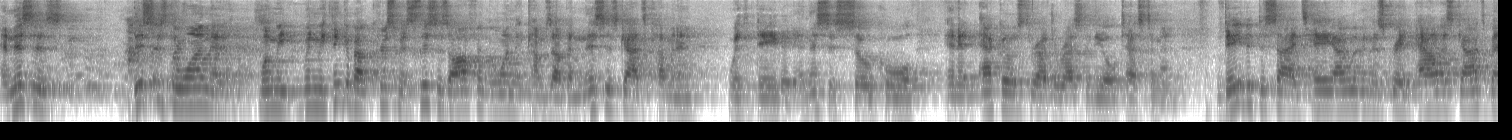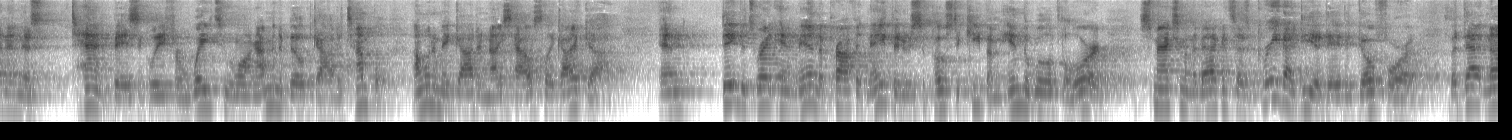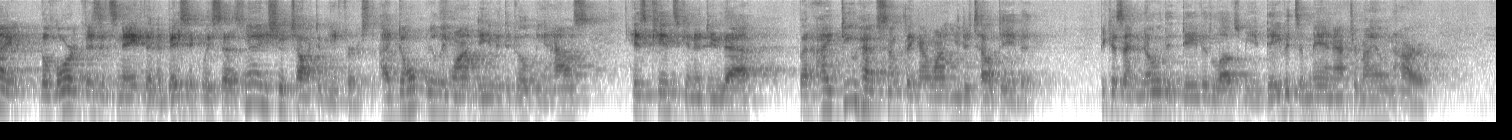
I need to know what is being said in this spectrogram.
And this is this is the one that when we when we think about Christmas, this is often the one that comes up and this is God's covenant with David. And this is so cool and it echoes throughout the rest of the Old Testament. David decides, "Hey, I live in this great palace. God's been in this tent basically for way too long. I'm going to build God a temple. I want to make God a nice house like I've got." And David's right hand man, the prophet Nathan, who's supposed to keep him in the will of the Lord, smacks him on the back and says, Great idea, David, go for it. But that night, the Lord visits Nathan and basically says, Yeah, you should talk to me first. I don't really want David to build me a house. His kid's going to do that. But I do have something I want you to tell David because I know that David loves me and David's a man after my own heart.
